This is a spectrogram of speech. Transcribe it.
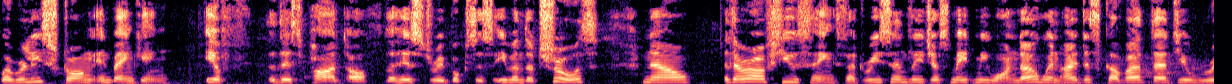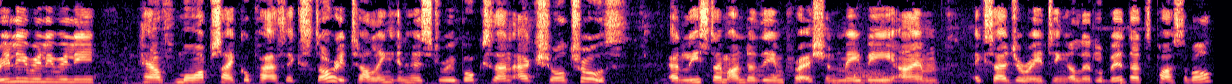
were really strong in banking. If this part of the history books is even the truth. Now, there are a few things that recently just made me wonder when I discovered that you really, really, really have more psychopathic storytelling in history books than actual truth. At least I'm under the impression. Maybe I'm exaggerating a little bit, that's possible.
